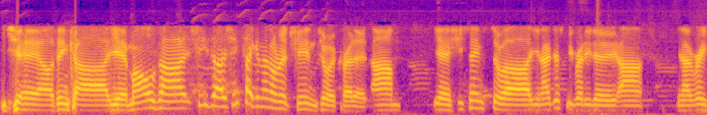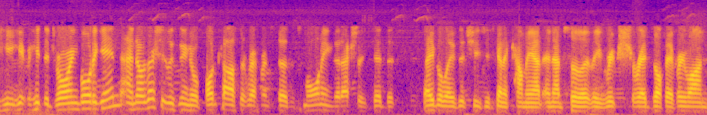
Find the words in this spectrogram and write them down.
Yeah, I think, uh, yeah, Moles, uh, she's, uh, she's taken that on her chin to her credit. Um, yeah, she seems to, uh, you know, just be ready to, uh, you know, re- hit, hit the drawing board again. And I was actually listening to a podcast that referenced her this morning that actually said that they believe that she's just going to come out and absolutely rip shreds off everyone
